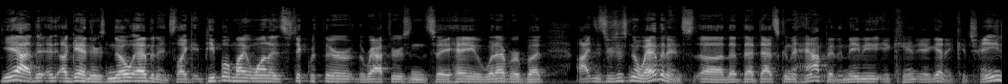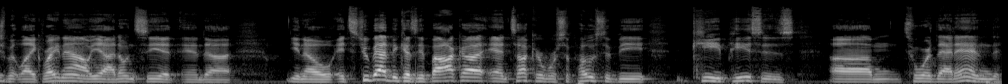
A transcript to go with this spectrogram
yeah, th- again, there's no evidence. Like people might want to stick with their the Raptors and say, "Hey, whatever," but I, there's just no evidence uh, that that that's going to happen. And maybe it can again, it could change, but like right now, yeah, I don't see it. And uh, you know, it's too bad because Ibaka and Tucker were supposed to be key pieces um, toward that end.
